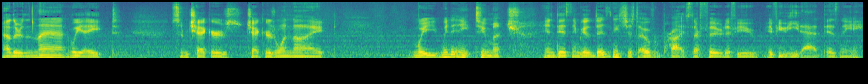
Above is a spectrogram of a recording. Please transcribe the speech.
Other than that, we ate some checkers, checkers one night. We we didn't eat too much in Disney because Disney's just overpriced their food if you if you eat at Disney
